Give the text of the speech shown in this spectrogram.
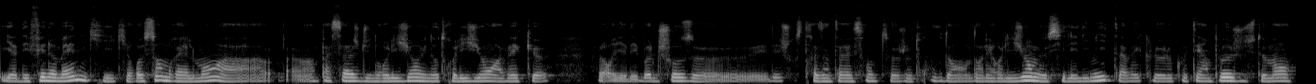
il y a des phénomènes qui, qui ressemblent réellement à, un passage d'une religion à une autre religion avec... Euh, alors il y a des bonnes choses euh, et des choses très intéressantes, je trouve, dans, dans les religions, mais aussi les limites, avec le, côté un peu justement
